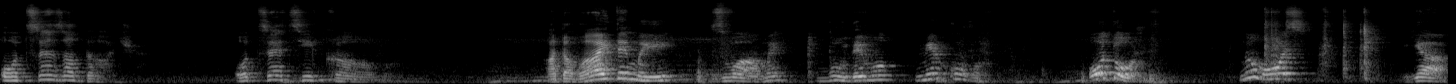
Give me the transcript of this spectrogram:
Оце задача. Оце цікаво. А давайте ми з вами будемо міркувати. Отож, ну ось я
